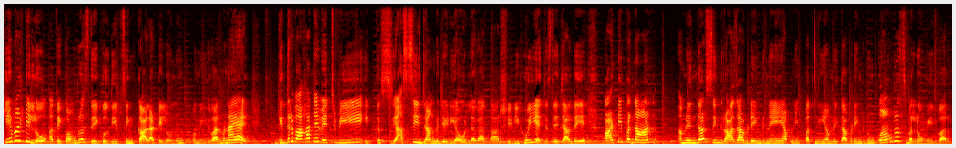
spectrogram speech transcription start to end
ਕੇਵਲ ਢਿੱਲੋਂ ਅਤੇ ਕਾਂਗਰਸ ਦੇ ਕੁਲਦੀਪ ਸਿੰਘ ਕਾਲਾ ਢਿੱਲੋਂ ਨੂੰ ਉਮੀਦਵਾਰ ਬਣਾਇਆ ਹੈ। ਗਿੱਦੜਵਾਹਾ ਦੇ ਵਿੱਚ ਵੀ ਇੱਕ ਸਿਆਸੀ ਜੰਗ ਜਿਹੜੀ ਆ ਉਹ ਲਗਾਤਾਰ ਛਿੜੀ ਹੋਈ ਹੈ, ਜਿਸ ਦੇ ਚੱਲਦੇ ਪਾਰਟੀ ਪ੍ਰਧਾਨ ਅਮਰਿੰਦਰ ਸਿੰਘ ਰਾਜਾ ਵੜਿੰਗ ਨੇ ਆਪਣੀ ਪਤਨੀ ਅਮ੍ਰਿਤਾ ਵੜਿੰਗ ਨੂੰ ਕਾਂਗਰਸ ਵੱਲੋਂ ਉਮੀਦਵਾਰ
